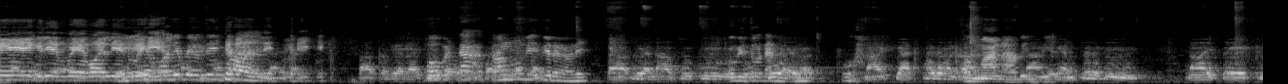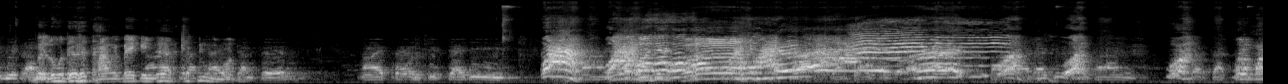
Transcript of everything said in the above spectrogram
ยเรียนเวไว้เรียนเวเรียนมาเรียนเบลตีจ้อยเรียนเวโบกด่าตรังเรียนเรียนอะไรนี่โอ้ยตัวนั้นเข้ามาหนาเป็นเบียด นายเสกชีวิตรัไม่รู้เด้อทางไปเบรกินเด้อหมดจันเสนนายพลจิตใจดี ว้าว้าโอ้โหว้าว้าว้าว้าว้ามา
